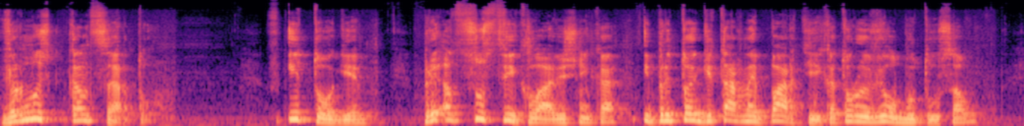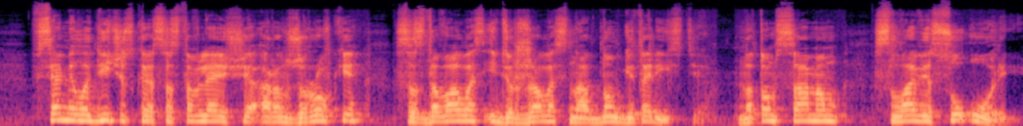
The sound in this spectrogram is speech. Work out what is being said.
Вернусь к концерту. В итоге, при отсутствии клавишника и при той гитарной партии, которую вел Бутусов, вся мелодическая составляющая аранжировки создавалась и держалась на одном гитаристе, на том самом Славе Суори.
